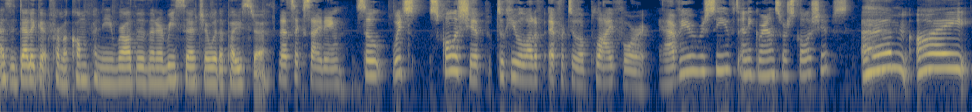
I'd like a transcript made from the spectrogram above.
as a delegate from a company rather than a researcher with a poster. That's exciting. So, which scholarship took you a lot of effort to apply for? Have you received any grants or scholarships? Um, I,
